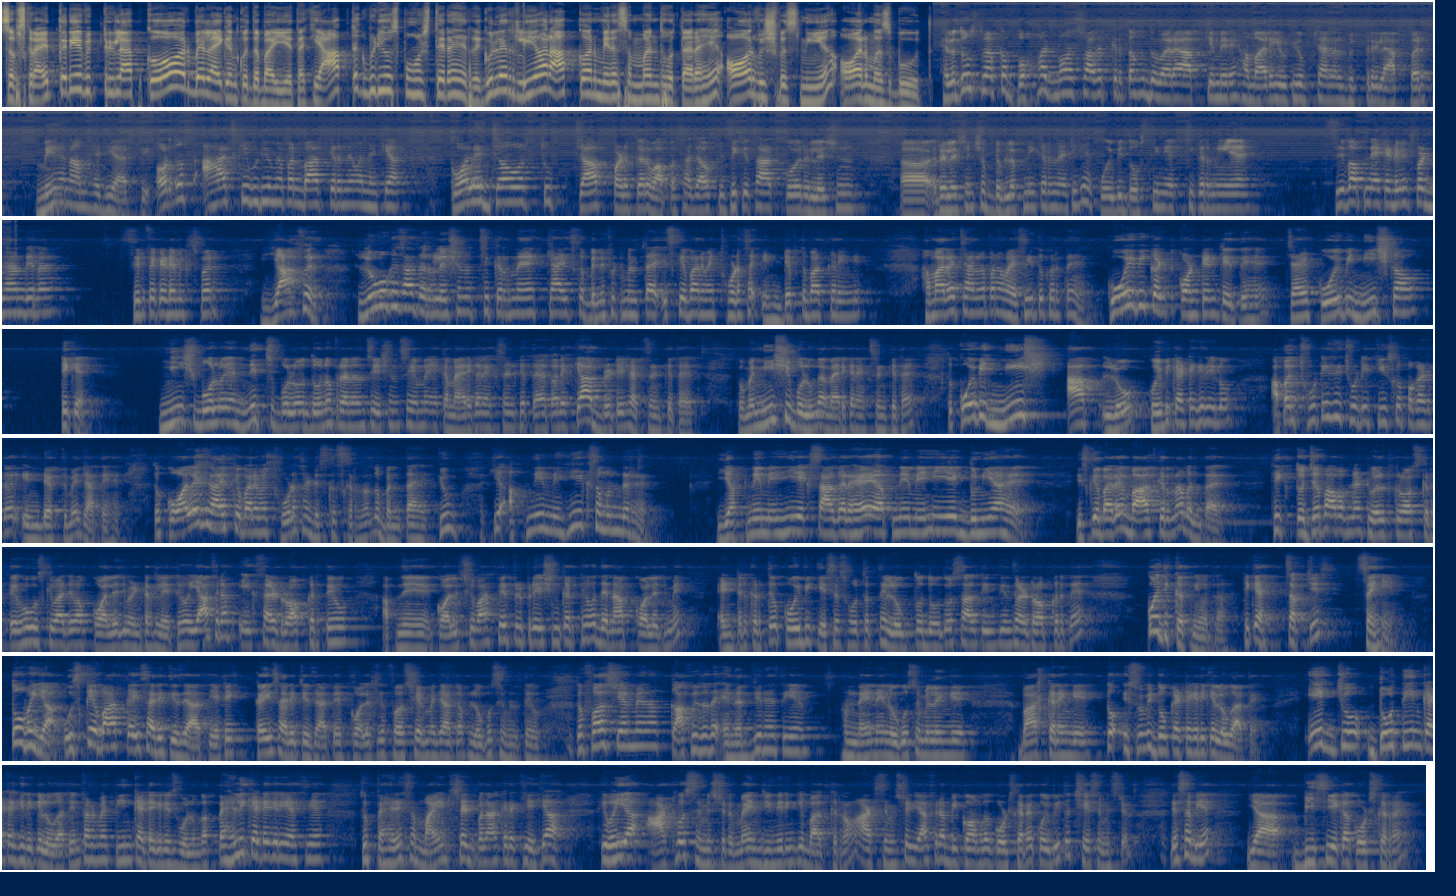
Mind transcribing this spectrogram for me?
Subscribe करिए victory lab को और बेल आइकन को दबाइए ताकि आप तक वीडियोस पहुँचते रहे रेगुलरली और आपका और मेरा संबंध होता रहे और विश्वसनीय और मज़बूत। हेलो दोस्त, मैं आपका बहुत बहुत स्वागत करता हूँ दोबारा आपके मेरे, हमारे यूट्यूब चैनल विक्ट्री लैब पर। मेरा नाम है जी और दोस्त, आज की वीडियो में अपन बात करने वाले हैं क्या? कॉलेज जाओ और चुपचाप पढ़कर वापस आ जाओ। किसी के साथ कोई रिलेशन रिलेशनशिप डेवलप नहीं करना है, ठीक है? कोई भी दोस्ती नहीं अच्छी करनी है। सिर्फ़ अपने एकेडमिक्स पर ध्यान देना है। सिर्फ़ एकेडमिक्स पर? या फिर लोगों के साथ रिलेशन अच्छे करने हैं? क्या इसका बेनिफिट मिलता है? इसके बारे में थोड़ा सा इनडेप्थ बात करेंगे। हमारे चैनल पर हम ऐसे ही तो करते हैं। कोई भी कंटेंट लेते हैं, चाहे कोई भी नीच का हो, ठीक है? नीच बोलो या निच बोलो, दोनों प्रोनाउंसिएशन सेम है, एक अमेरिकन एक्सेंट के तहत और एक क्या ब्रिटिश एक्सेंट के तहत। तो मैं नीच ही बोलूँगा अमेरिकन एक्सेंट के तहत। तो कोई भी नीच आप लो, कोई भी कैटेगरी लो अपन छोटी सी छोटी चीज़ को पकड़ते और इन डेप्थ में जाते हैं। तो कॉलेज लाइफ के बारे में थोड़ा सा डिस्कस करना तो बनता है। क्यों? ये अपने में ही एक समुंदर है। ये अपने में ही एक सागर है, अपने में ही एक दुनिया है। इसके बारे में बात करना बनता है। ठीक तो जब आप अपना ट्वेल्थ क्रॉस करते हो, उसके बाद जब आप कॉलेज में इंटर लेते हो, या फिर आप एक साल ड्रॉप करते हो, अपने कॉलेज के बाद फिर प्रिपरेशन करते हो देन आप कॉलेज में एंटर करते हो। कोई भी केसेस हो सकते हैं, लोग तो दो दो साल तीन तीन साल ड्रॉप करते हैं। कोई दिक्कत नहीं होता। ठीक है? सब चीज़ सही है। तो भैया, उसके बाद कई सारी चीज़ें आती है, ठीक? कई सारी चीज़ें आती है। कॉलेज के फ़र्स्ट ईयर में जाकर आप लोगों से मिलते हो। तो फ़र्स्ट ईयर में ना काफ़ी ज़्यादा एनर्जी रहती है। हम नए नए लोगों से मिलेंगे, बात करेंगे। तो इसमें भी दो कैटेगरी के लोग आते हैं। एक जो दो तीन कैटेगरी के लोग आते हैं। इनफैक्ट मैं तीन कैटेगरीज बोलूँगा। पहली कैटेगरी ऐसी है जो पहले से माइंड सेट बना के रखी है क्या? कि भैया आठों सेमेस्टर मैं इंजीनियरिंग की बात कर रहा हूँ, आठ सेमेस्टर या फिर आप बी का कोर्स कर रहे हैं, कोई भी तो छः सेमेस्टर जैसा भी है, या बीसीए का कोर्स कर रहे हैं।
